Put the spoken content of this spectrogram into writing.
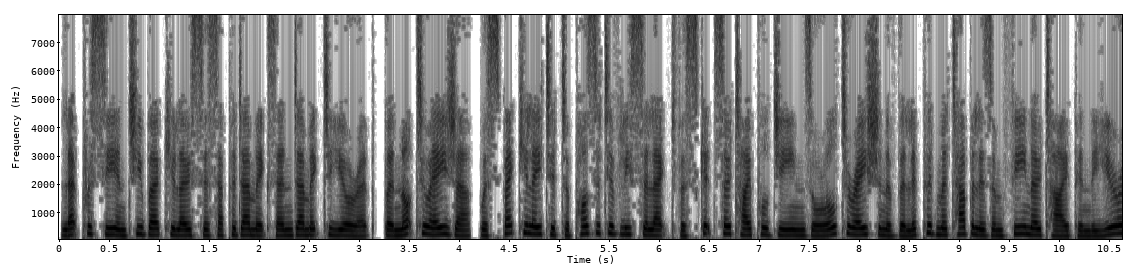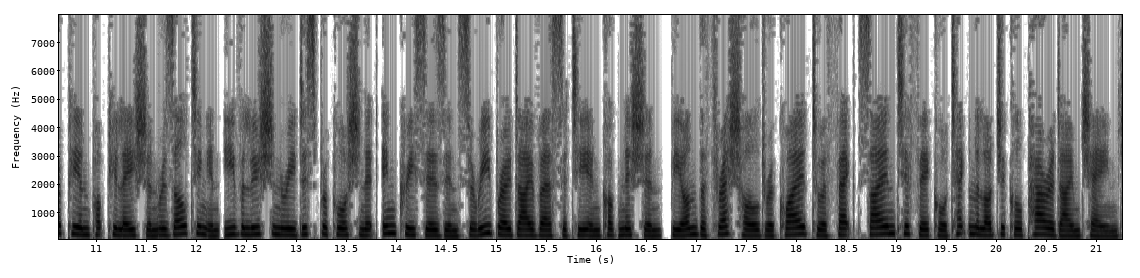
leprosy and tuberculosis epidemics endemic to Europe, but not to Asia, were speculated to positively select for schizotypal genes or alteration of the lipid metabolism phenotype in the European population resulting in evolutionary disproportionate increases in cerebrodiversity and cognition, beyond the threshold required to affect scientific or technological paradigm change,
